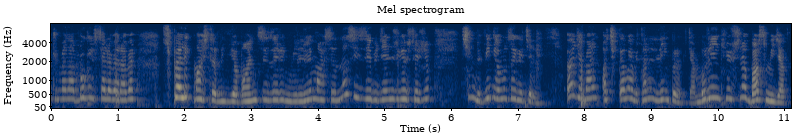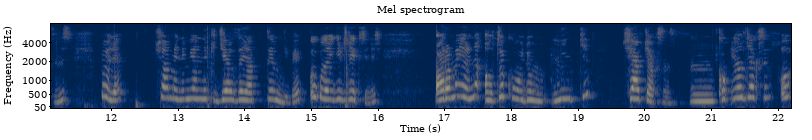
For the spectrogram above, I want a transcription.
Kümeler bugün sizlerle beraber Süper Lig maçlarını, yabancı dizileri, milli maçları nasıl izleyebileceğinizi göstereceğim. Şimdi videomuza geçelim. Önce ben açıklamaya bir tane link bırakacağım. Bu linkin üstüne basmayacaksınız. Böyle şu an benim yanındaki cihazda yaptığım gibi Google'a gireceksiniz. Arama yerine alta koyduğum linki şey yapacaksınız. Hmm, kopyalayacaksınız. O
